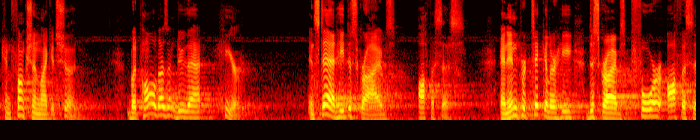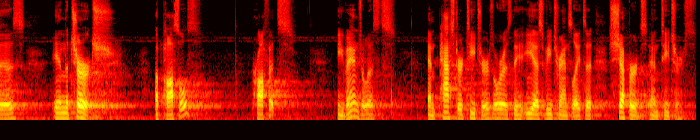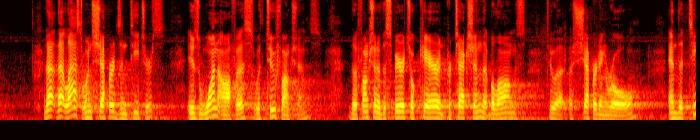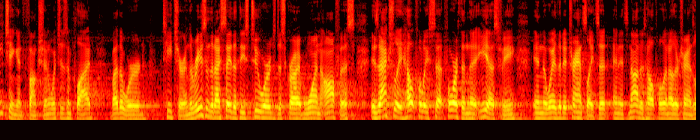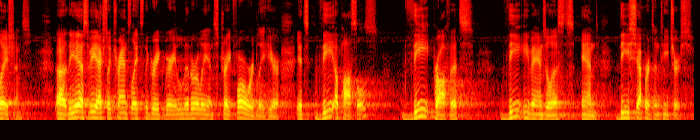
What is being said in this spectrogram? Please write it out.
can function like it should. But Paul doesn't do that here. Instead, he describes offices. And in particular, he describes four offices in the church apostles, prophets, evangelists, and pastor teachers, or as the ESV translates it, shepherds and teachers. That, that last one, shepherds and teachers, is one office with two functions the function of the spiritual care and protection that belongs to a, a shepherding role, and the teaching and function, which is implied by the word teacher. And the reason that I say that these two words describe one office is actually helpfully set forth in the ESV in the way that it translates it, and it's not as helpful in other translations. Uh, the ESV actually translates the Greek very literally and straightforwardly here. It's the apostles, the prophets, the evangelists, and the shepherds and teachers.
